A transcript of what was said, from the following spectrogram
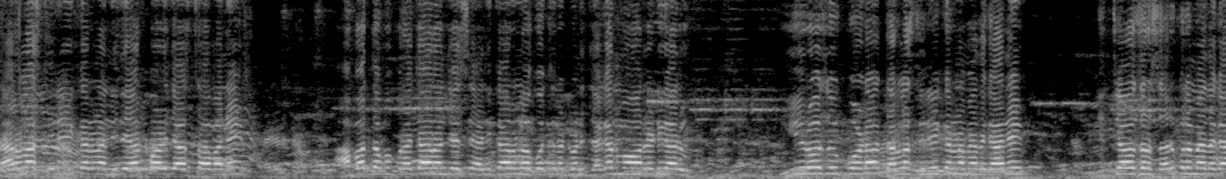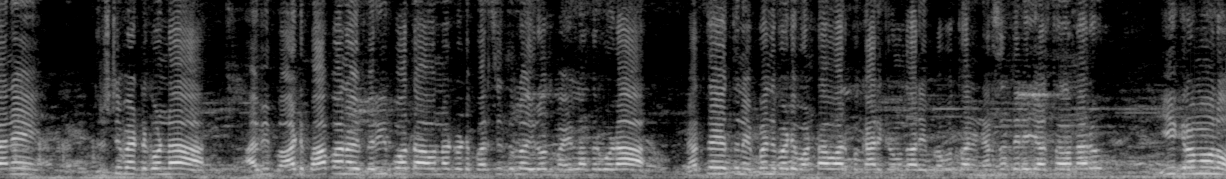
ధరల స్థిరీకరణ నిధి ఏర్పాటు చేస్తామని అబద్ధపు ప్రచారం చేసి అధికారంలోకి వచ్చినటువంటి జగన్మోహన్ రెడ్డి గారు ఈరోజు కూడా ధరల స్థిరీకరణ మీద కానీ నిత్యావసర సరుకుల మీద కానీ దృష్టి పెట్టకుండా అవి వాటి పాపాన అవి పెరిగిపోతూ ఉన్నటువంటి పరిస్థితుల్లో ఈరోజు మహిళలందరూ కూడా పెద్ద ఎత్తున ఇబ్బంది పడి వంట వార్పు కార్యక్రమం ద్వారా ఈ ప్రభుత్వాన్ని నిరసన తెలియజేస్తూ ఉన్నారు. ఈ క్రమంలో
